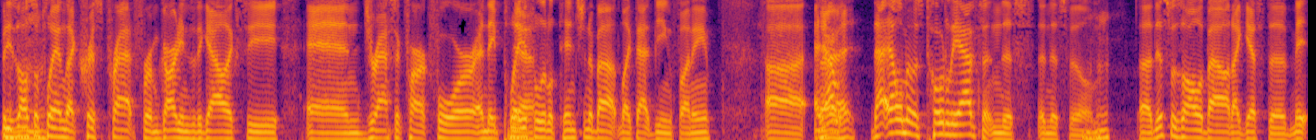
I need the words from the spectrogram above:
but he's also playing like Chris Pratt from Guardians of the Galaxy and Jurassic Park Four, and they play Yeah. with a little tension about like that being funny. Uh, and that, right. that element was totally absent in this in this film. Mm-hmm. Uh, this was all about, I guess the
